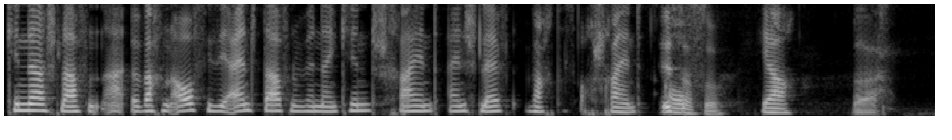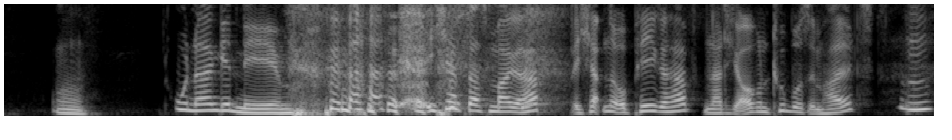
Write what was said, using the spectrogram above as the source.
Kinder schlafen, wachen auf, wie sie einschlafen und wenn dein Kind schreiend einschläft, wacht es auch schreiend Ist auf. das so? Ja. Ah. Mm. Unangenehm. Ich habe das mal gehabt. Ich habe eine OP gehabt, dann hatte ich auch einen Tubus im Hals. Mhm.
